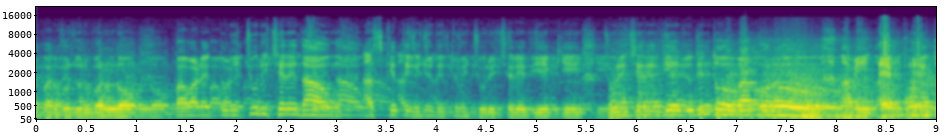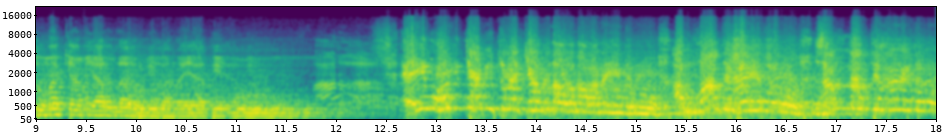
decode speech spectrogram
এবার হুজুর বলল, বাবারে, তুমি চুরি ছেড়ে দাও। আজকে থেকে যদি তুমি চুরি ছেড়ে দিয়ে কি, চুরি ছেড়ে দিয়ে যদি তোবা করো, আমি এক্ষুনি তোমাকে আমি আল্লাহর ওলি বানাইয়া দেব। এই মুহূর্তে আমি তোমাকে আল্লাহ বানিয়ে দেবো। আল্লাহ দেখাই দেবো, জান্নাত দেখাই দেবো,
